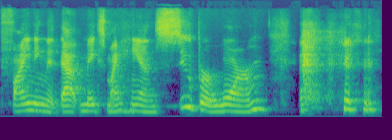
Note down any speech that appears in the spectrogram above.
finding that that makes my hands super warm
